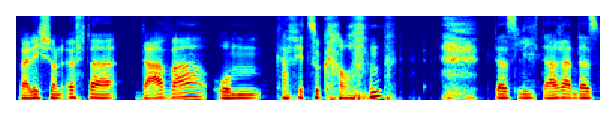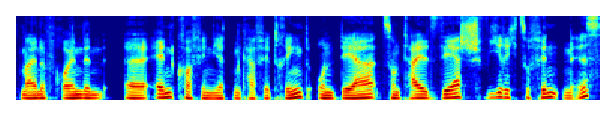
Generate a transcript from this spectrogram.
Weil ich schon öfter da war, um Kaffee zu kaufen. Das liegt daran, dass meine Freundin äh, entkoffinierten Kaffee trinkt und der zum Teil sehr schwierig zu finden ist.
